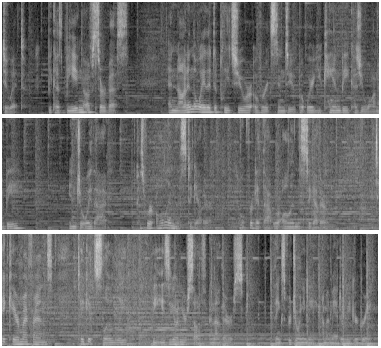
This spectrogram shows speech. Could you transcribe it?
do it. Because being of service, and not in the way that depletes you or overextends you, but where you can be because you want to be, enjoy that because we're all in this together. Don't forget that. We're all in this together. Take care, my friends. Take it slowly. Be easy on yourself and others. Thanks for joining me. I'm Amanda Rieger Green.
